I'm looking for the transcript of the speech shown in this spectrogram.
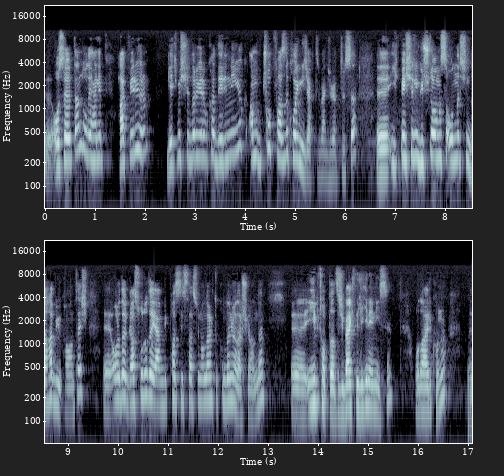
E, o sebepten dolayı hani hak veriyorum. Geçmiş yıllara göre bu kadar derinliği yok ama çok fazla koymayacaktır bence Raptors'a. E, ilk beşlerin güçlü olması onlar için daha büyük avantaj. E, orada Gasol'u da yani bir pas istasyonu olarak da kullanıyorlar şu anda. E, iyi bir top dağıtıcı. Belki de ligin en iyisi. O da ayrı konu. E,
